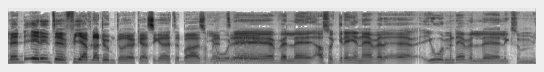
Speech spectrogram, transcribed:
men är det inte för jävla dumt att röka cigaretter bara som Jo, ett... det eh, är väl, eh, alltså grejen är väl, eh, jo men det är väl eh, liksom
